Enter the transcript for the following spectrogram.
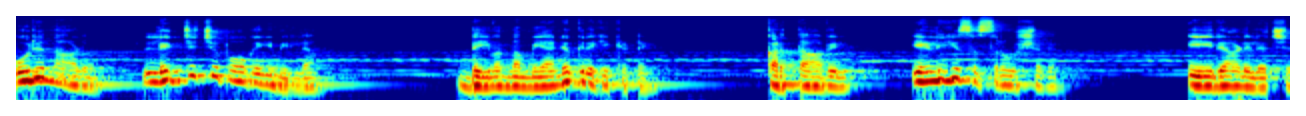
ഒരു നാളും ലജ്ജിച്ചു പോകുകയുമില്ല. ദൈവം നമ്മെ അനുഗ്രഹിക്കട്ടെ. കർത്താവിൽ എളിയ ശുശ്രൂഷകൻ. ഈരാളിലച്ച്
